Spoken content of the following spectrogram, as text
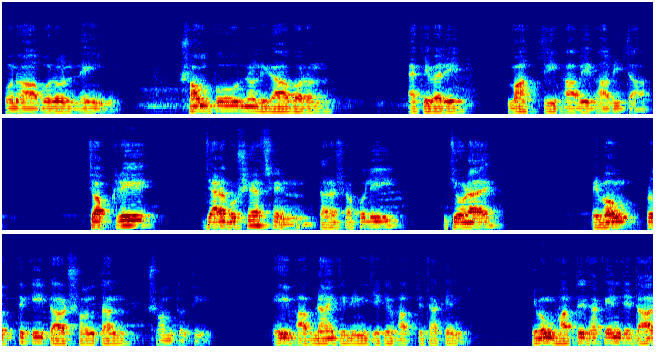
কোনো আবরণ নেই। সম্পূর্ণ নিরাবরণ, একেবারে মাতৃভাবে ভাবিতা। চক্রে যারা বসে আছেন, তারা সকলেই জোড়ায় এবং প্রত্যেকেই তার সন্তান সন্ততি। এই ভাবনায় তিনি নিজেকে ভাবতে থাকেন এবং ভাবতে থাকেন যে তার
